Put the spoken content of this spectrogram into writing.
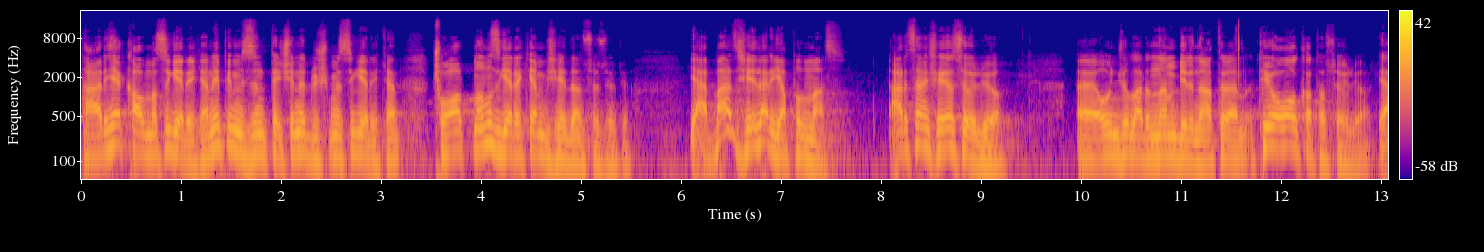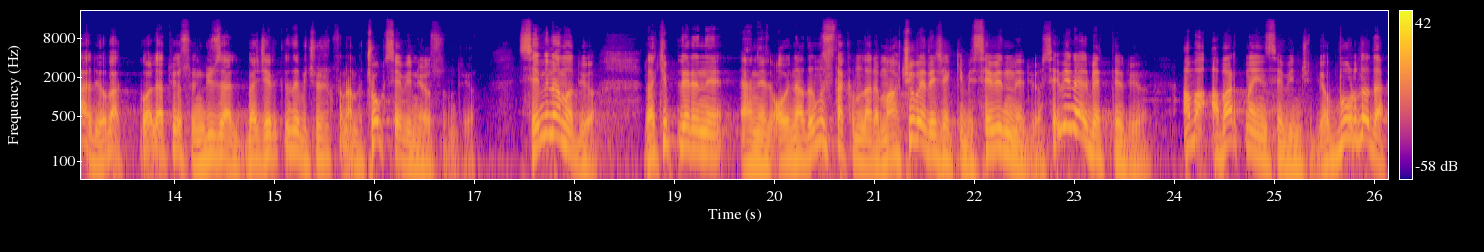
tarihe kalması gereken, hepimizin peşine düşmesi gereken, çoğaltmamız gereken bir şeyden söz ediyor. Ya bazı şeyler yapılmaz. Arsen şeye söylüyor e, oyuncularından birini hatırlamıyorum. Theo Walcott'a söylüyor. Ya diyor bak gol atıyorsun güzel, becerikli de bir çocuksun ama çok seviniyorsun diyor. Sevin ama diyor. Rakiplerini yani oynadığımız takımları mahcup edecek gibi sevinme diyor. Sevin elbette diyor. Ama abartmayın sevinci diyor. Burada da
